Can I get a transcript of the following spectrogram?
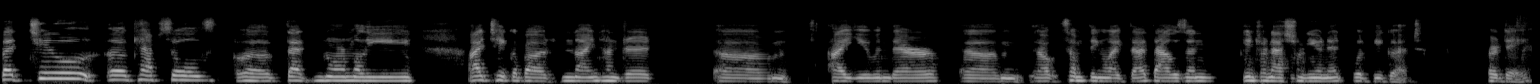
But two uh, capsules uh, that normally i take about 900 um, iu in there um, something like that thousand international unit would be good per day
